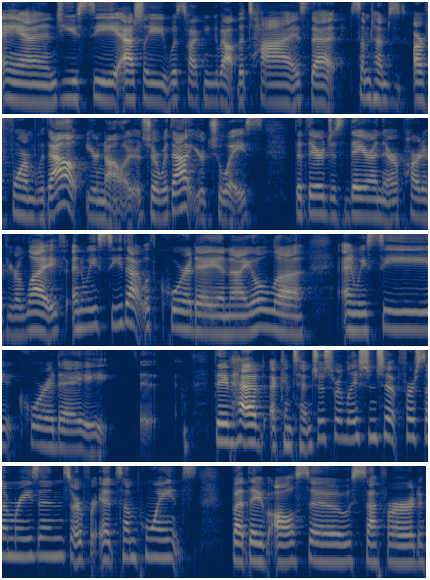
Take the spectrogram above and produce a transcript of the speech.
And you see, Ashley was talking about the ties that sometimes are formed without your knowledge or without your choice, that they're just there and they're a part of your life. And we see that with Korede and Ayoola, and we see Korede eh, they've had a contentious relationship for some reasons or for, at some points, but they've also suffered.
